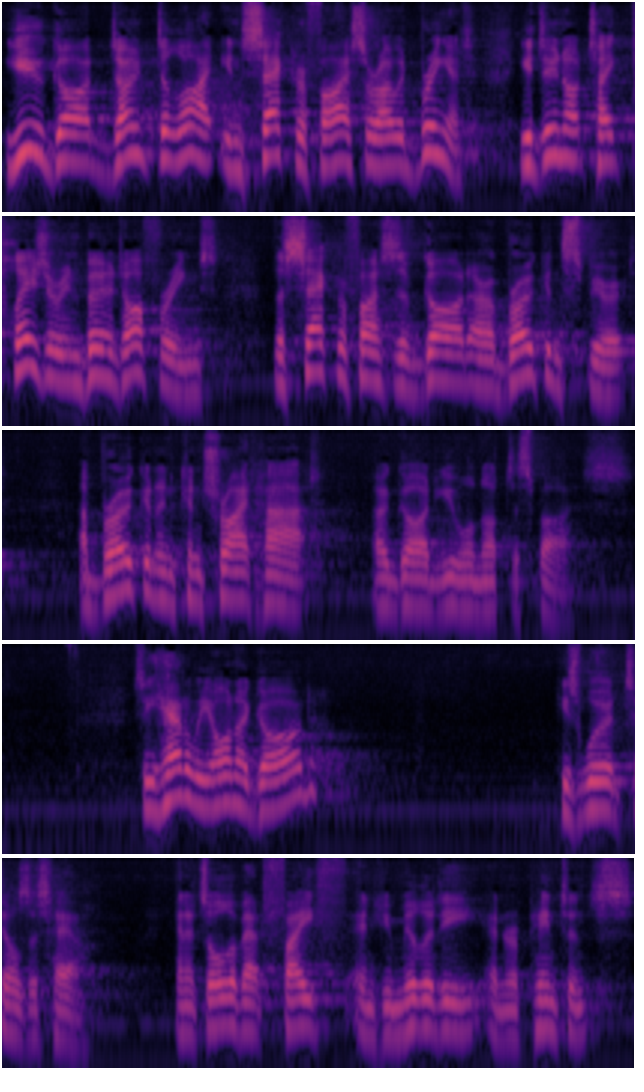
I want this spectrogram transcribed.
you, God, don't delight in sacrifice, or I would bring it. You do not take pleasure in burnt offerings. The sacrifices of God are a broken spirit, a broken and contrite heart, O God, you will not despise. See, how do we honour God? His word tells us how. And it's all about faith and humility and repentance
